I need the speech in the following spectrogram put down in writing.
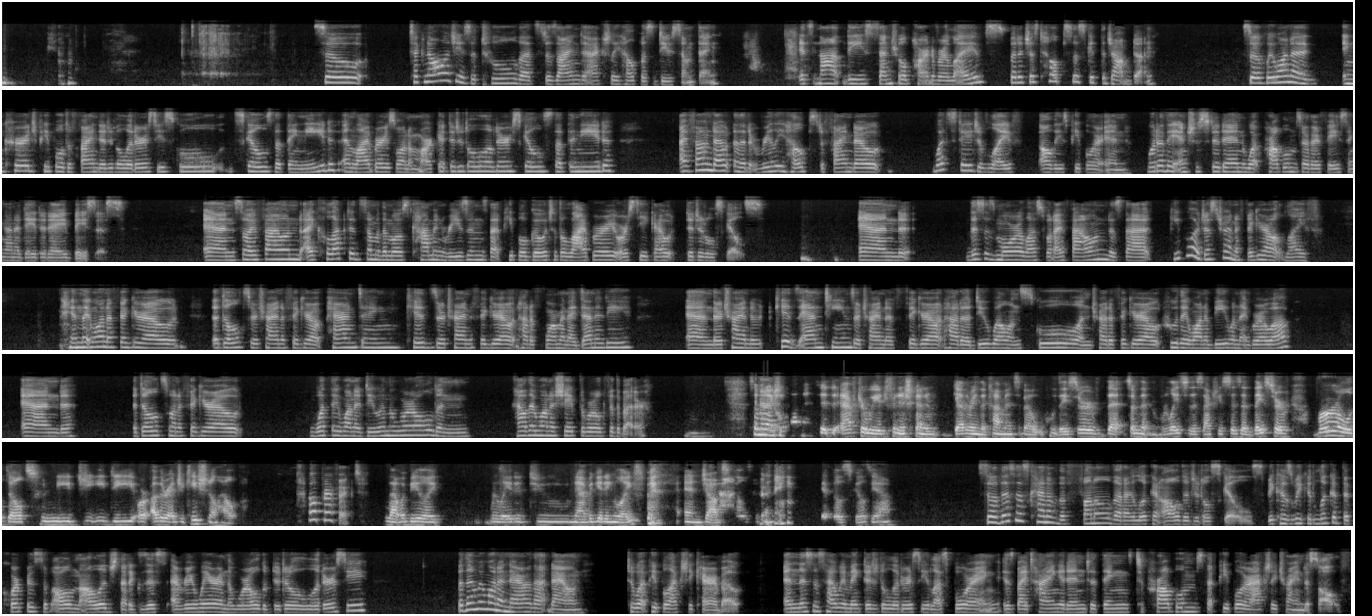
so technology is a tool that's designed to actually help us do something. It's not the central part of our lives, but it just helps us get the job done. So if we want to encourage people to find digital literacy school skills that they need and libraries want to market digital literacy skills that they need, I found out that it really helps to find out what stage of life all these people are in. What are they interested in? What problems are they facing on a day-to-day basis? And so I found I collected some of the most common reasons that people go to the library or seek out digital skills. Hmm. And this is more or less what I found is that people are just trying to figure out life. And they want to figure out adults are trying to figure out parenting, kids are trying to figure out how to form an identity, and they're trying to, kids and teens are trying to figure out how to do well in school and try to figure out who they want to be when they grow up. And adults want to figure out what they want to do in the world and how they want to shape the world for the better. Mhm. Someone And- actually commented after we had finished kind of gathering the comments about who they serve, that some that relates to this actually says that they serve rural adults who need GED or other educational help. Oh, perfect. That would be like related to navigating life and job skills. Get those skills, yeah. So this is kind of the funnel that I look at all digital skills because we could look at the corpus of all knowledge that exists everywhere in the world of digital literacy. But then we want to narrow that down to what people actually care about. And this is how we make digital literacy less boring is by tying it into things to problems that people are actually trying to solve.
